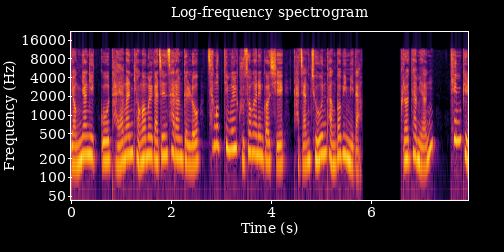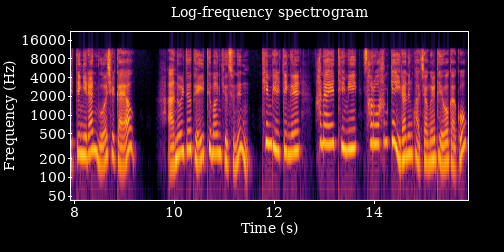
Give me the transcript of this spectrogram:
역량 있고 다양한 경험을 가진 사람들로 창업팀을 구성하는 것이 가장 좋은 방법입니다. 그렇다면 팀 빌딩이란 무엇일까요? 아놀드 베이트먼 교수는 팀 빌딩을 하나의 팀이 서로 함께 일하는 과정을 배워가고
